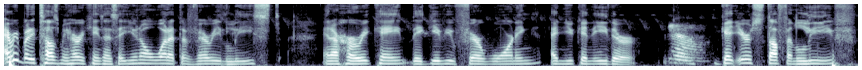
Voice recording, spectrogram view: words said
everybody tells me hurricanes. I say, you know what? At the very least, in a hurricane, they give you fair warning, and you can either yeah. get your stuff and leave,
